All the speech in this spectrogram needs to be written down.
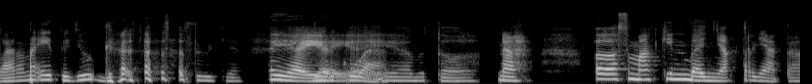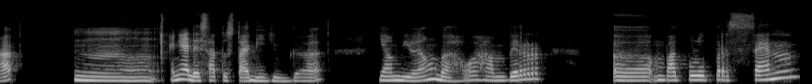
karena itu juga salah satunya. Iya iya biar iya kuat. iya betul. Nah, eh, semakin banyak ternyata hmm, ini ada satu studi juga yang bilang bahwa hampir 40%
